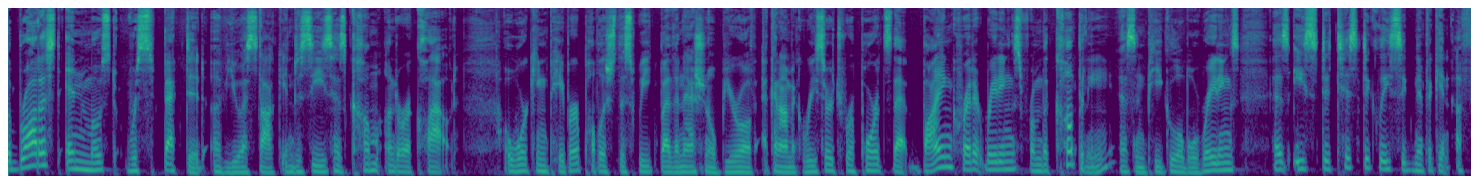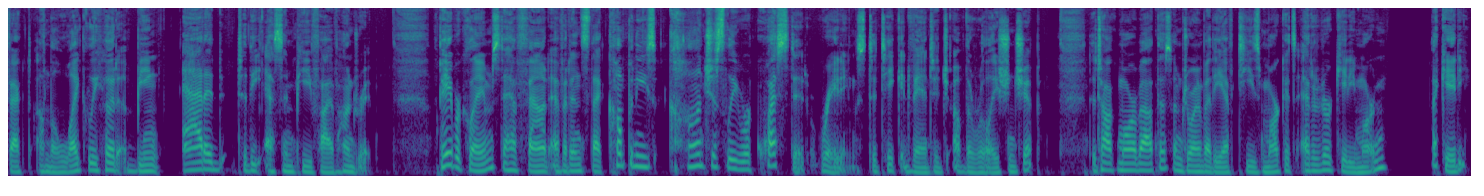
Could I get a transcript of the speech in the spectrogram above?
The broadest and most respected of U.S. stock indices has come under a cloud. A working paper published this week by the National Bureau of Economic Research reports that buying credit ratings from the company S&P Global Ratings has a statistically significant effect on the likelihood of being added to the S&P 500. The paper claims to have found evidence that companies consciously requested ratings to take advantage of the relationship. To talk more about this, I'm joined by the FT's markets editor, Katie Martin. Hi, Katie.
